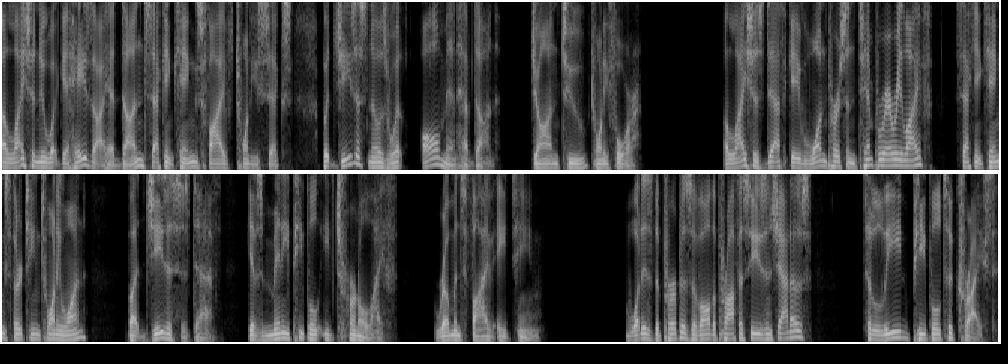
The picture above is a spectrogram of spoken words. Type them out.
Elisha knew what Gehazi had done, 2 Kings 5 26. But Jesus knows what all men have done, John 2 24. Elisha's death gave one person temporary life, 2 Kings 13 21. But Jesus' death gives many people eternal life, Romans 5 18. What is the purpose of all the prophecies and shadows? To lead people to Christ.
